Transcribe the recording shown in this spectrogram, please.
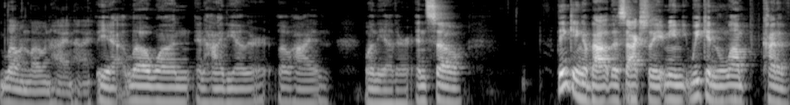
Low and low and high and high. yeah, low one and high the other, low high and one the other. And so thinking about this actually, I mean, we can lump kind of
